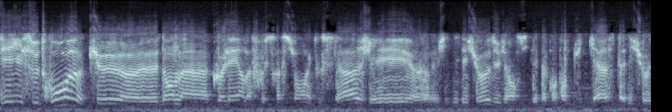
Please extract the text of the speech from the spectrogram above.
Et il se trouve que euh, dans ma colère, ma frustration et tout cela, j'ai euh, dit des choses du genre si t'es pas content de casse, t'as des choses,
